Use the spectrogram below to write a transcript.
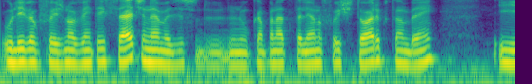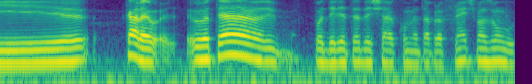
O Liverpool fez 97, né? Mas isso no campeonato italiano foi histórico também. E cara, eu, até poderia até deixar comentar para frente, mas um,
